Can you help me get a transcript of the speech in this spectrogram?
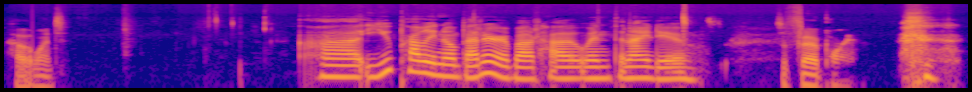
how it went. Uh, you probably know better about how it went than I do. It's a fair point.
